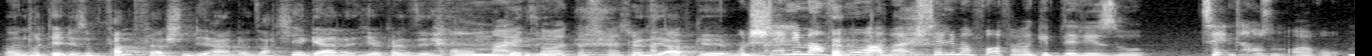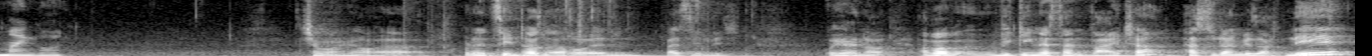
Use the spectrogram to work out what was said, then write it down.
Und dann drückt er dir so Pfandflaschen in die Hand und sagt, hier gerne, hier können Sie, oh mein können Gott, Sie, das können Sie abgeben. Und stell dir mal vor, aber stell dir mal vor, auf einmal gibt er dir so 10.000 Euro. Oh mein Gott. Schau mal, genau. Äh, oder 10.000 Euro in, weiß ich nicht. Oh ja, genau. Aber wie ging das dann weiter? Hast du dann gesagt, nee,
